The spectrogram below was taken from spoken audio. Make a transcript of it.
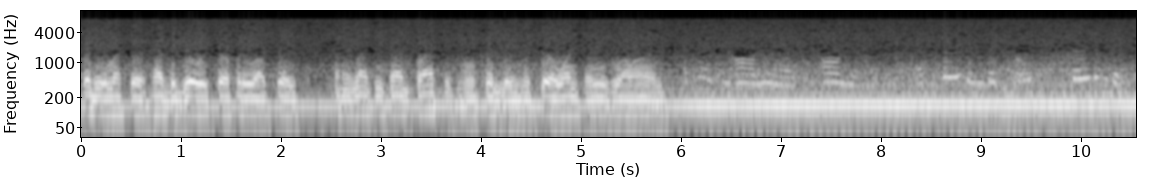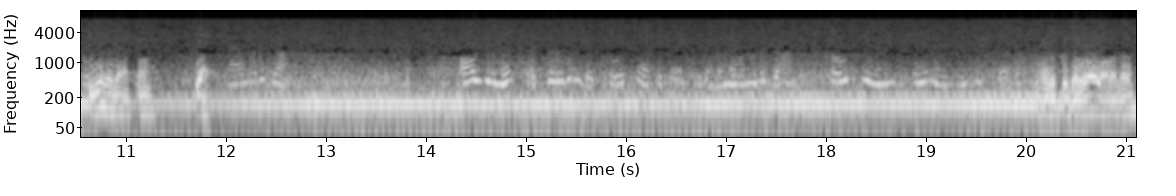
Figure he must have had the jewelry store pretty well cased. Sounds like he's had practice. Well, could be. But sure, one thing, he's well armed. Attention all units, all units. At third and Bixel, third and Bixel, You get it up, huh? Yeah. man with a gun. All units at third and a traffic accident, a man with a gun. Code green, KMH 67. Well, if we can roll on it, huh?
